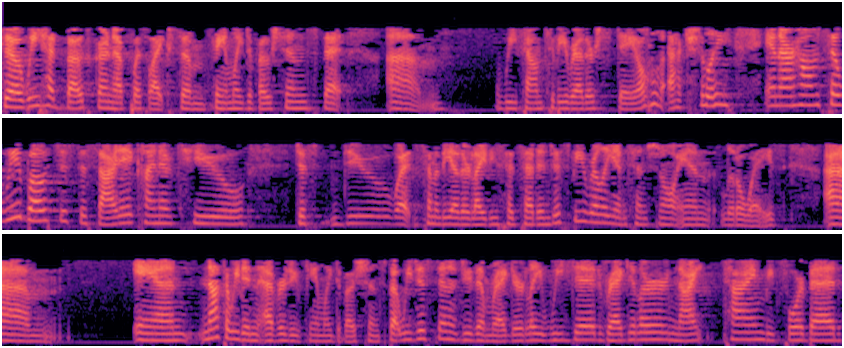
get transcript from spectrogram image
so we had both grown up with like some family devotions that um, we found to be rather stale, actually, in our home. So we both just decided kind of to just do what some of the other ladies had said and just be really intentional in little ways. Um, and not that we didn't ever do family devotions, but we just didn't do them regularly. We did regular night time before bed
